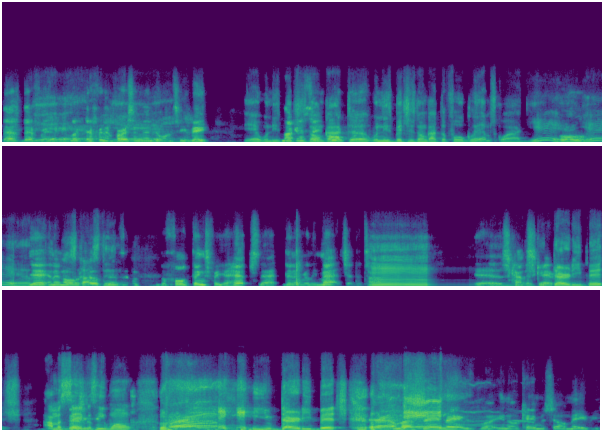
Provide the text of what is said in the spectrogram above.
That's different. Yeah. Look different in person yeah. than do on TV. Yeah, when these bitches don't got the when these bitches don't got the full glam squad. Yeah, Ooh. yeah, yeah, and then all the, the full things for your hips that didn't really match at the time. Mm. Yeah, it's kind of scary. dirty bitch. I'm gonna say it because he won't. you dirty bitch. Yeah, I'm not saying names, but you know, K Michelle maybe.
